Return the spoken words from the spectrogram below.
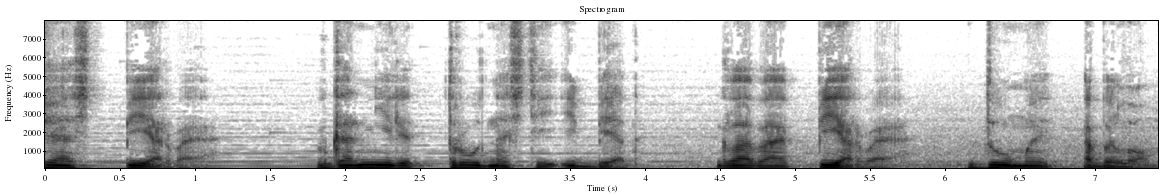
Часть первая. В горниле трудностей и бед. Глава первая. Думы о былом.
